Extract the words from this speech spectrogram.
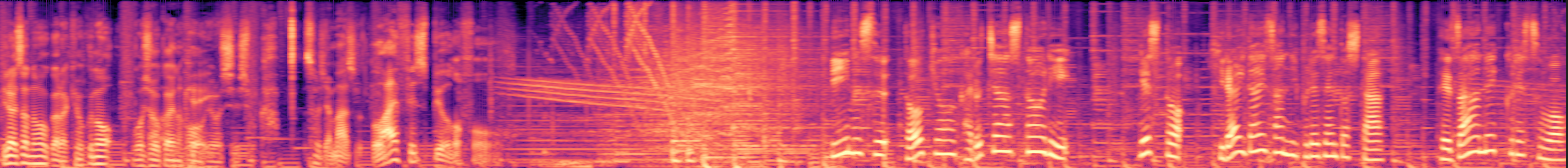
平井さんの方から曲のご紹介の方よろしいでしょうか？えそれじゃあまず「Life is Beautiful ビームス東京カルチャーストーリーゲスト平井大さんにプレゼントしたフェザーネックレスを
